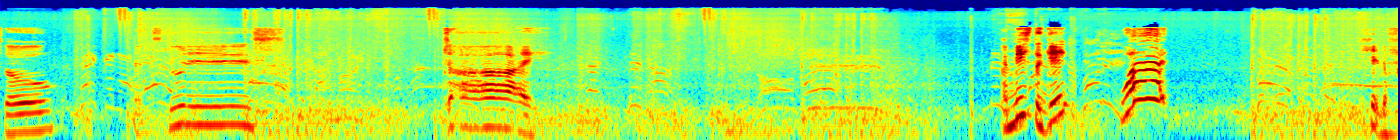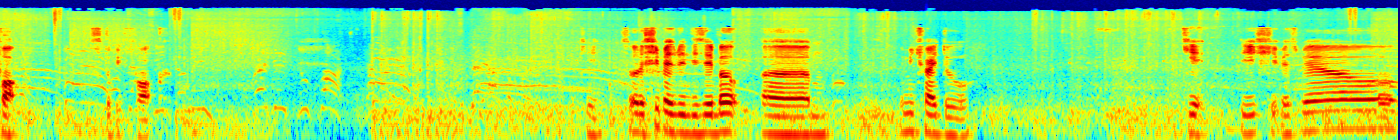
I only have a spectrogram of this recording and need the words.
So let's do this. Die! I missed the game? What? Hit the fog. Stupid fog. Okay, so the ship has been disabled. Um, let me try to get this ship as well.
